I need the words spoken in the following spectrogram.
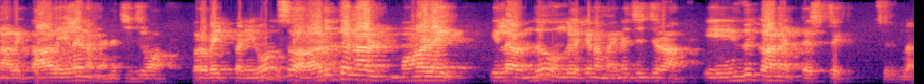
நாளை காலையில நம்ம என்ன செஞ்சிருவோம்? ப்ரொவைட் பண்ணிடுவோம் ஸோ அடுத்த நாள் மாலை இல்ல வந்து உங்களுக்கு நம்ம என்ன செஞ்சிடறோம் இதுக்கான டெஸ்ட் சரிங்களா?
